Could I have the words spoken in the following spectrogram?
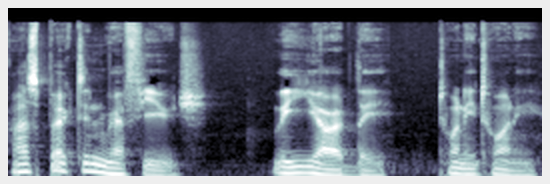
Prospect and Refuge, Leigh Yardley, 2020.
